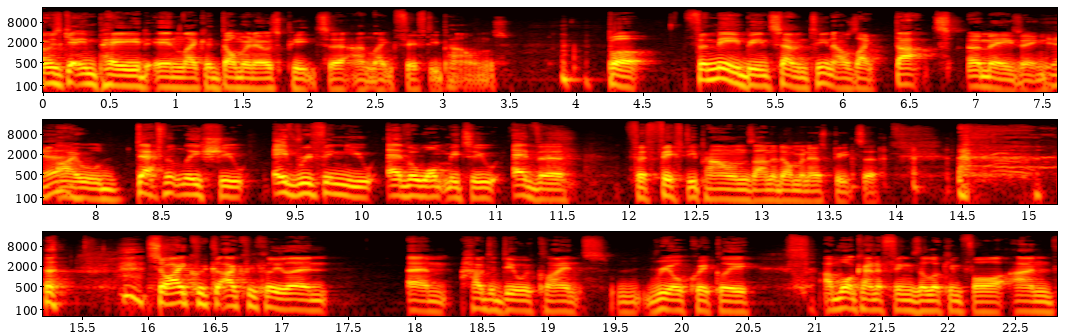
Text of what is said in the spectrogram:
was getting paid in like a Domino's pizza and like fifty pounds, but for me being 17 i was like that's amazing. Yeah. i will definitely shoot everything you ever want me to ever for 50 pounds and a domino's pizza. So i quickly i quickly learned um, how to deal with clients real quickly and what kind of things they're looking for and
